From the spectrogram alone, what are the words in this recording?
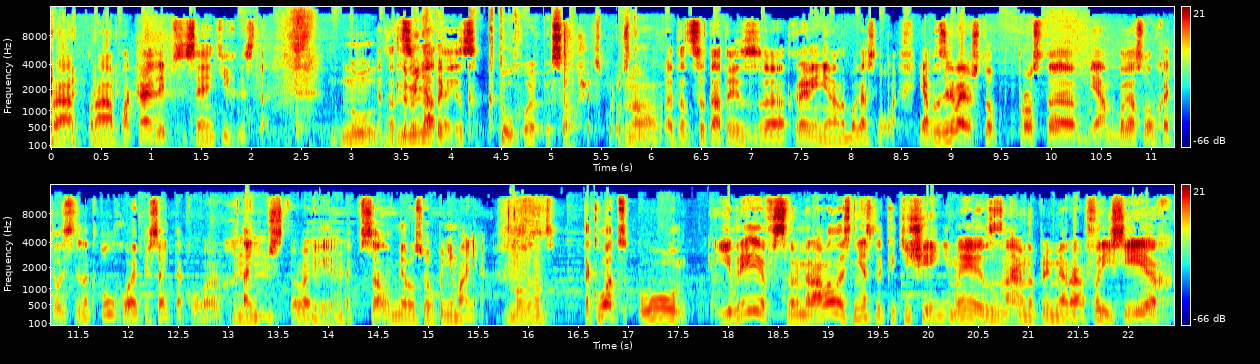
про, про апокалипсис и антихриста. Ну, это для меня ты из... Ктулху описал сейчас просто. Ну, это цитата из э, Откровения Иоанна Богослова. Я подозреваю, что просто Иоанн Богослов хотел действительно Ктулху описать такого хтонического mm-hmm. и описал в меру своего понимания. Ну да. Так вот, у евреев сформировалось несколько течений. Мы знаем, например, о фарисеях.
